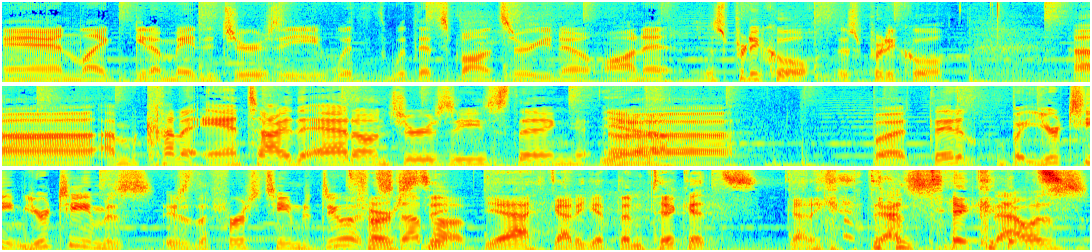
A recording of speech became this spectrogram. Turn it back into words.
and like you know made the jersey with with that sponsor you know on it. It was pretty cool. It was pretty cool. Uh, I'm kind of anti the add-on jerseys thing. Yeah. Uh, but they didn't. But your team, your team is is the first team to do it. First, te- yeah, got to get them tickets. Got to get them That's tickets. that was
